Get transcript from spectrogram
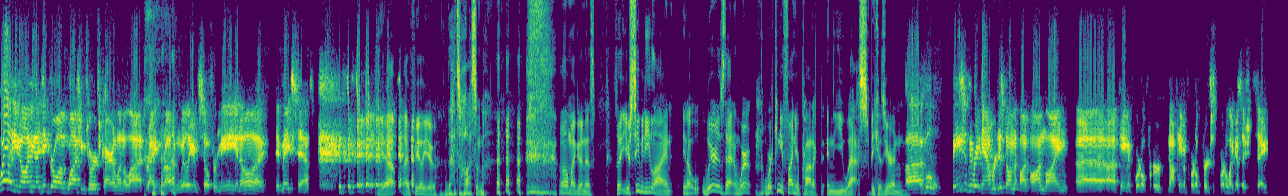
Well, you know, I mean, I did grow up watching George Carlin a lot, right? And Robin Williams. So for me, you know, I, it makes sense. yeah, I feel you. That's awesome. oh my goodness. So your CBD line, you know, where is that, and where where can you find your product in the U.S. Because you're in. Uh, well, basically right now we're just on on online uh, uh, payment portal for, or not payment portal purchase portal i guess i should say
